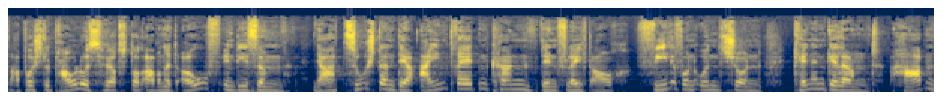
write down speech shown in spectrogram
Der Apostel Paulus hört dort aber nicht auf in diesem ja, Zustand, der eintreten kann, den vielleicht auch viele von uns schon kennengelernt haben.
